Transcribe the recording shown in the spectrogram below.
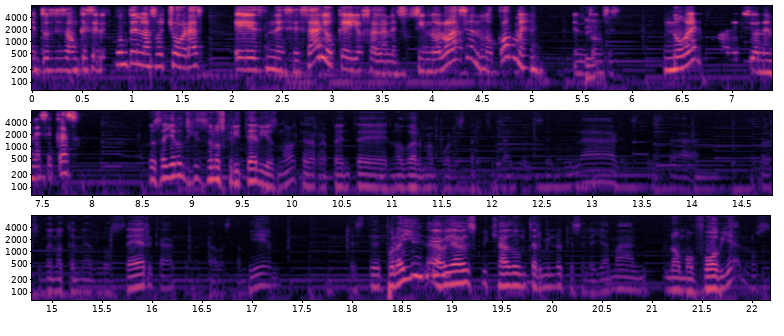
Entonces, aunque se les junten las ocho horas, es necesario que ellos hagan eso. Si no lo hacen, no comen. Entonces, no es una adicción en ese caso. Entonces ayer nos dijiste unos criterios, ¿no? Que de repente no duerman por estar checando el celular, este, esta situación de no tenerlo cerca, comentabas también. Este, por ahí había escuchado un término que se le llama nomofobia, no sé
